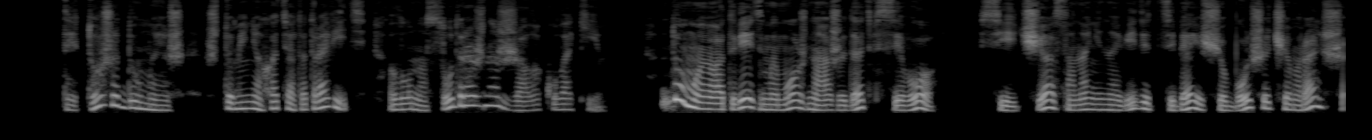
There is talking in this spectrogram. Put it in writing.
— Ты тоже думаешь, что меня хотят отравить? Луна судорожно сжала кулаки. — Думаю, от ведьмы можно ожидать всего. Сейчас она ненавидит тебя еще больше, чем раньше.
